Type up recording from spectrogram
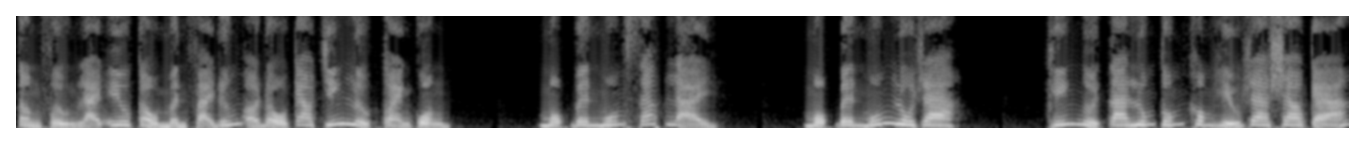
Tần Phượng lại yêu cầu mình phải đứng ở độ cao chiến lược toàn quận. Một bên muốn sáp lại. Một bên muốn lui ra. Khiến người ta lúng túng không hiểu ra sao cả.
